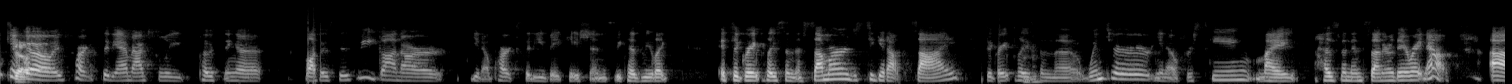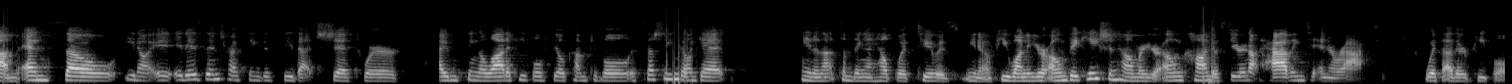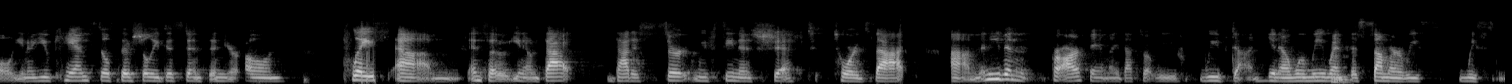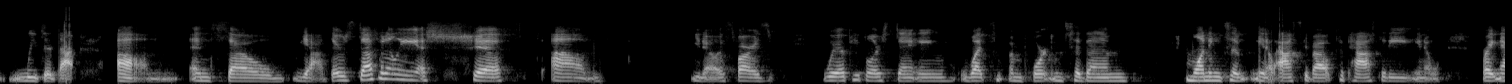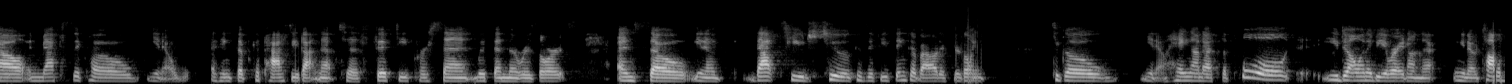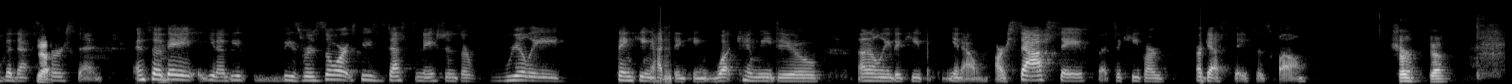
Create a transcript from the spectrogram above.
Yeah. go is Park City. I'm actually posting a blog post this week on our, you know, Park City vacations because we like it's a great place in the summer just to get outside. It's a great place Mhm. in the winter, you know, for skiing. My husband and son are there right now. Um, and so, you know, it, it is interesting to see that shift where I'm seeing a lot of people feel comfortable, especially if you don't get, you know, that's something I help with too is, you know, if you want your own vacation home or your own condo, so you're not having to interact with other people, you know, you can still socially distance in your own place. Um, and so, you know, that that is certain we've seen a shift towards that. Um, and even for our family, that's what we've we've done. You know, when we went Mhm. this summer, we we we did that. Um, and so, yeah, there's definitely a shift. Um, you know, as far as where people are staying, what's important to them, wanting to, you know, ask about capacity. You know, right now in Mexico, you know, I think the capacity gotten up to 50% within the resorts. And so, you know, that's huge too, because if you think about if you're going to go, you know, hang out at the pool, you don't want to be right on that, you know, top of the next Yeah. person. And so Mhm. they, you know, these these resorts, these destinations are really thinking ahead and thinking, what can we do not only to keep, you know, our staff safe, but to keep our our guests safe as well. Sure. Yeah.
